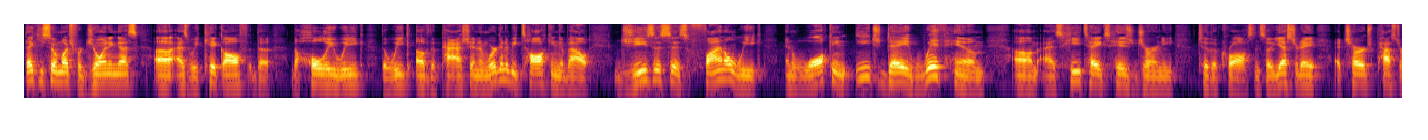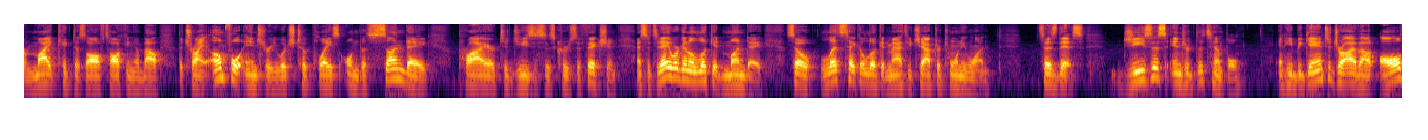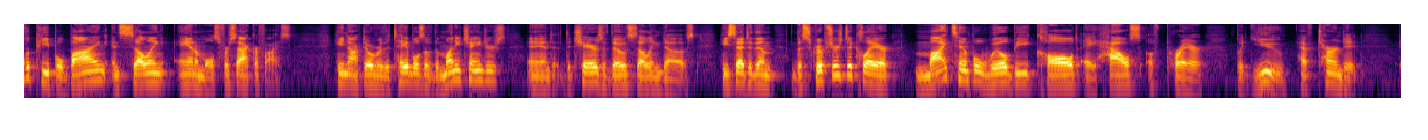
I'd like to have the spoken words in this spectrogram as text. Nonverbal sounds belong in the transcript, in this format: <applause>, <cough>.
Thank you so much for joining us uh, as we kick off the, the Holy Week, the week of the Passion. And we're going to be talking about Jesus' final week and walking each day with Him um, as He takes His journey to the cross. And so, yesterday at church, Pastor Mike kicked us off talking about the triumphal entry, which took place on the Sunday prior to Jesus' crucifixion. And so, today we're going to look at Monday. So, let's take a look at Matthew chapter 21. It says this Jesus entered the temple and he began to drive out all the people buying and selling animals for sacrifice. He knocked over the tables of the money changers and the chairs of those selling doves. He said to them, The scriptures declare, My temple will be called a house of prayer, but you have turned it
